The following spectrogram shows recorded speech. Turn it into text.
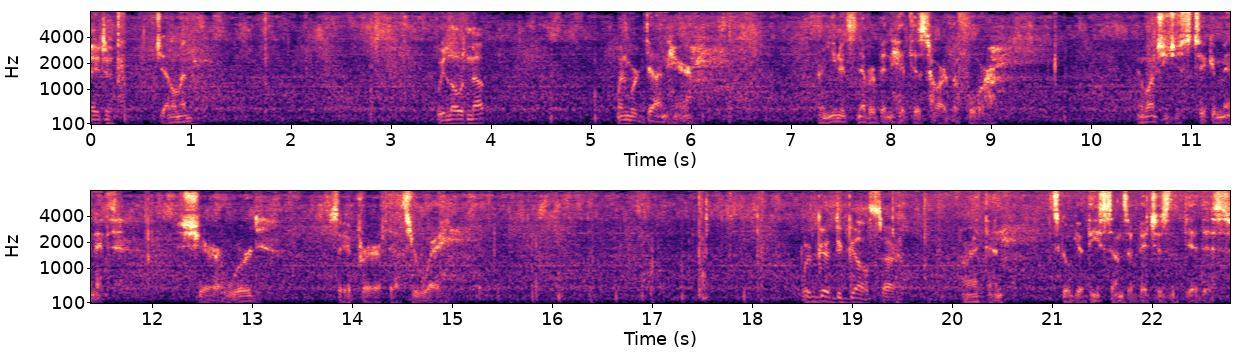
Major. Gentlemen, We loading up? when we're done here, our unit's never been hit this hard before. And why don't you just take a minute, share a word, say a prayer if that's your way. We're good to go, sir. All right then, let's go get these sons of bitches that did this.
